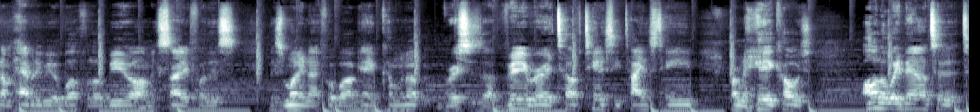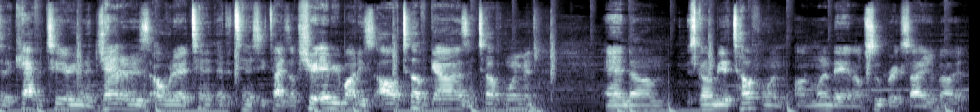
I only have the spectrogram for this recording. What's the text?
I'm happy to be a Buffalo Bill. I'm excited for this this Monday Night Football game coming up versus a very, very tough Tennessee Titans team from the head coach all the way down to, to the cafeteria and the janitors over there at, at the Tennessee Titans. I'm sure everybody's all tough guys and tough women. And um, it's going to be a tough one on Monday, and I'm super excited about it.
